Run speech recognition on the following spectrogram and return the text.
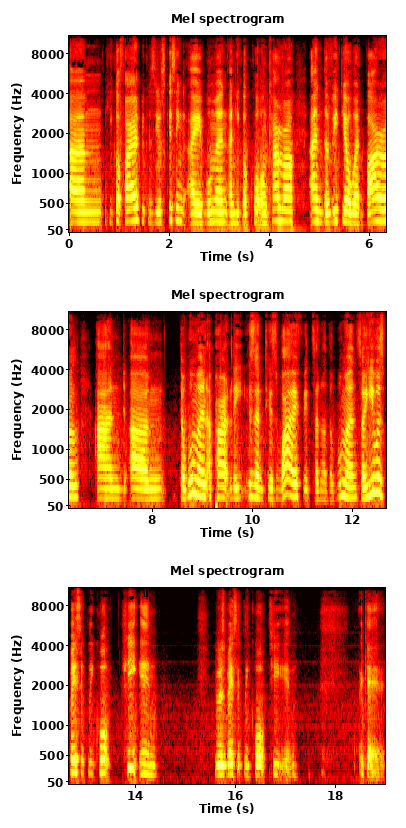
um, he got fired because he was kissing a woman and he got caught on camera, and the video went viral. And um, the woman apparently isn't his wife; it's another woman. So he was basically caught cheating. He was basically caught cheating okay,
